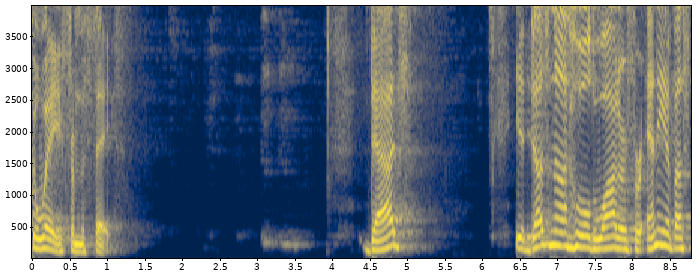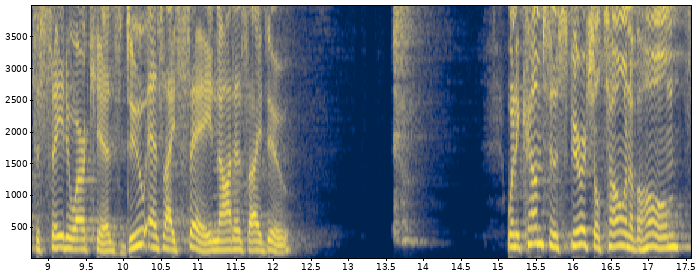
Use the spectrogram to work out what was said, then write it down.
away from the faith. Dads, it does not hold water for any of us to say to our kids, do as I say, not as I do. When it comes to the spiritual tone of a home,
